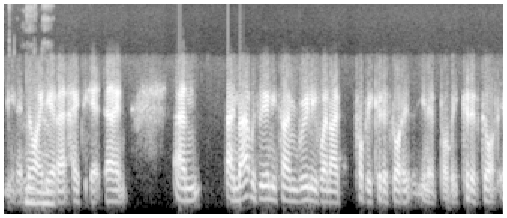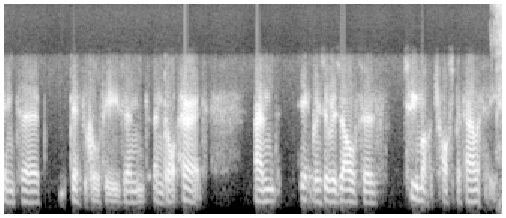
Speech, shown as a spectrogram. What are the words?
you know, no oh, idea about how to get down. And and that was the only time really when I probably could have got it, you know, probably could have got into difficulties and and got hurt. And it was a result of too much hospitality.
